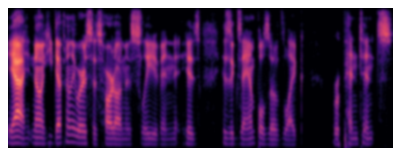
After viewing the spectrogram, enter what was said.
Yeah, no, he definitely wears his heart on his sleeve, and his his examples of like repentance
